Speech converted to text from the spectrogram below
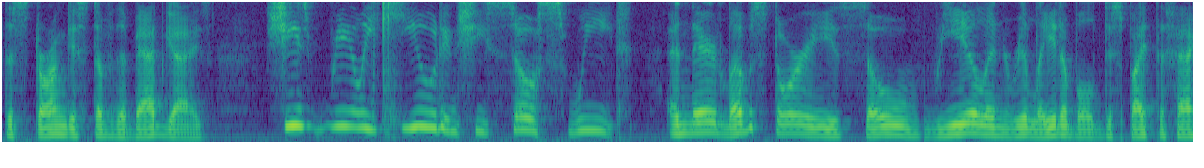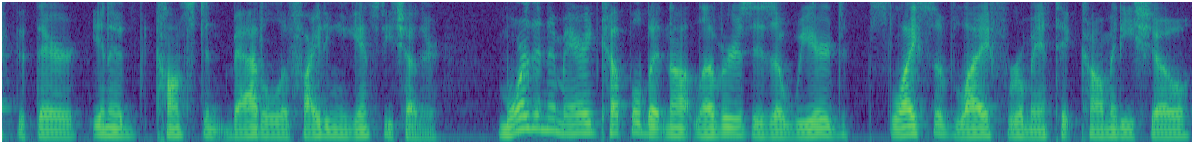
the strongest of the bad guys. She's really cute and she's so sweet. And their love story is so real and relatable despite the fact that they're in a constant battle of fighting against each other. More Than a Married Couple But Not Lovers is a weird slice of life romantic comedy show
